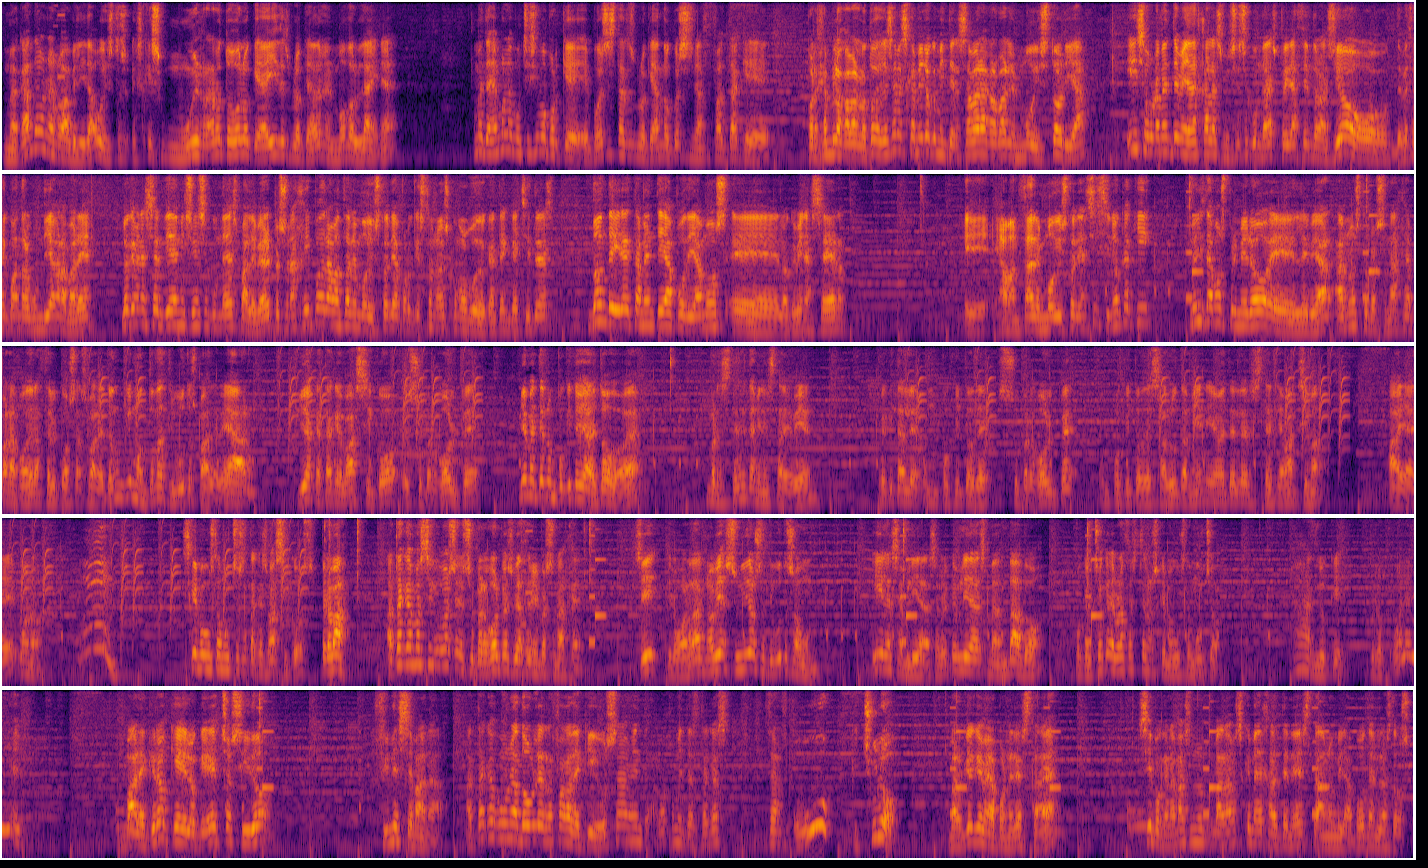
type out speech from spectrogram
Me acaban de dar una nueva habilidad. Uy, esto es, que es muy raro todo lo que hay desbloqueado en el modo online, ¿eh? Me también mola muchísimo porque puedes estar desbloqueando cosas y no hace falta que... Por ejemplo, acabarlo todo. Ya sabes que a mí lo que me interesaba era grabar el modo historia. Y seguramente me voy a dejar las misiones secundarias para ir haciéndolas yo. O de vez en cuando algún día grabaré lo que viene a ser día de misiones secundarias para leer el personaje y poder avanzar en modo historia. Porque esto no es como el Budokai Tenkaichi 3, donde directamente ya podíamos eh, lo que viene a ser eh, avanzar en modo historia en sí. Sino que aquí necesitamos primero eh, levear a nuestro personaje para poder hacer cosas. Vale, tengo aquí un montón de atributos para levear. Yo que ataque básico, el super golpe. Voy a meterle un poquito ya de todo, ¿eh? Resistencia también estaría bien. Voy a quitarle un poquito de super golpe, un poquito de salud también y voy a meterle resistencia máxima. Ay, ay, ay. Bueno. Mm. Es que me gustan muchos ataques básicos. Pero va. Ataques básicos y super golpes voy a hacer mi personaje. Sí, quiero guardar. No había subido los atributos aún. Y las habilidades. A ver qué habilidades me han dado. Porque el choque de brazos este no es que me guste mucho. Ah, lo que... ¿Pero cuál había...? Vale, creo que lo que he hecho ha sido... Fin de semana. Ataca con una doble ráfaga de ki. Usa abajo mientras atacas... ¡Uh! ¡Qué chulo! Vale, creo que me voy a poner esta, ¿eh? Sí, porque nada más, nada más que me deja de tener esta No, mira, puedo tener las dos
